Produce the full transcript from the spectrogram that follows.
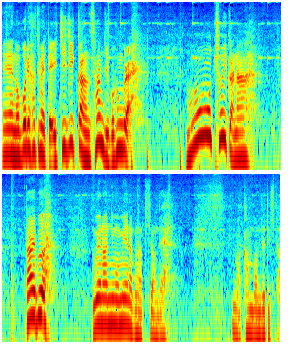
えー、登り始めて1時間35分ぐらい。もうちょいかな。だいぶ上何にも見えなくなってきたんで今看板出てきた。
